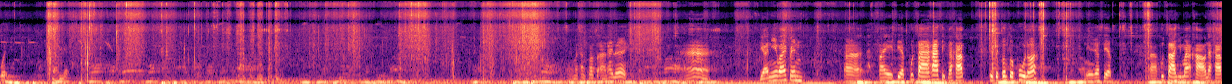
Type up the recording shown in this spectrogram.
โอ้ยน้ำเยอะใส่มาทำความสะอาดให้เลย อ่าเดี๋ยวอันนี้ไว้เป็นอ่าไฟเสียบพุทราห้าสิบนะครับ ซึ่งเป็นต้นตัวผู้เนาะอันนี้จะเสียบอ่าพุทราหิมะขาวนะครับ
